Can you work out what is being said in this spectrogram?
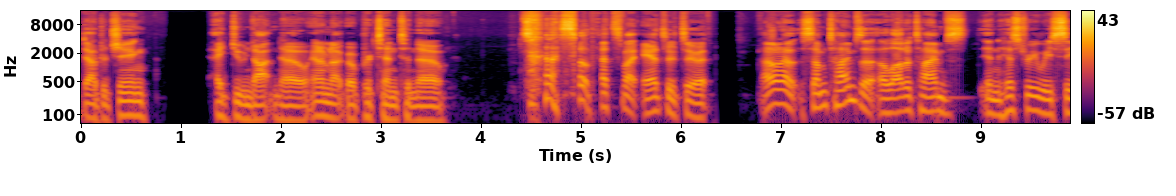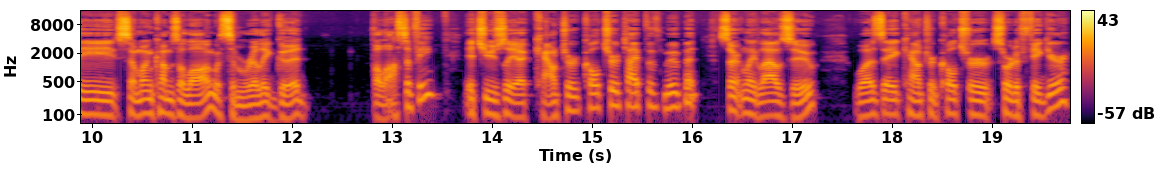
Tao Te Ching, I do not know. And I'm not going to pretend to know. so that's my answer to it. I don't know. Sometimes, a, a, lot of times in history, we see someone comes along with some really good philosophy. It's usually a counterculture type of movement. Certainly, Lao Tzu was a counterculture sort of figure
